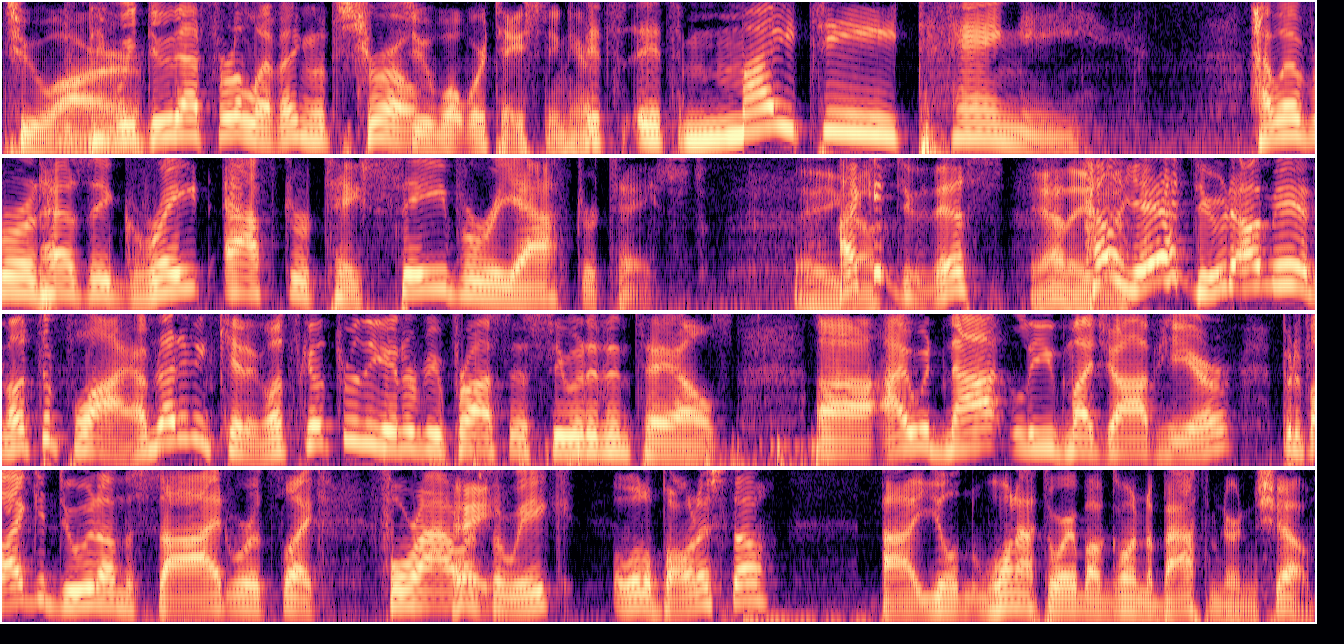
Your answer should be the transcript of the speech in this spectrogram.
to our. we do that for a living. That's true. To what we're tasting here. It's it's mighty tangy. However, it has a great aftertaste, savory aftertaste. There you I go. could do this. Yeah, there you Hell go. yeah, dude. I'm in. Let's apply. I'm not even kidding. Let's go through the interview process, see what it entails. Uh, I would not leave my job here, but if I could do it on the side where it's like four hours Hey, a week, A little bonus, though. Uh, you'll won't have to worry about going to the bathroom during the show.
